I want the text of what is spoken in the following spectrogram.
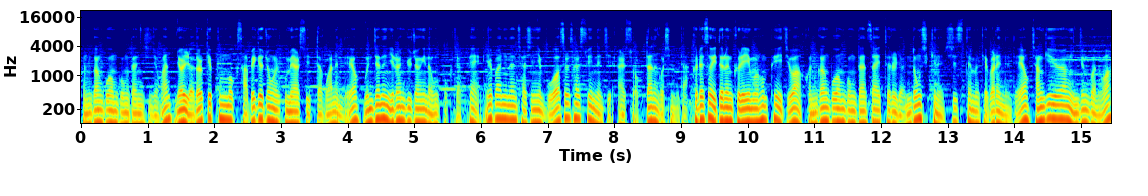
건강보험공단이 지정한 18개 품목 400여 종을 구매할 수 있다고 하는데요. 문제는 이런 규정이 너무 복잡해 일반인은 자신이 무엇을 살 수 있는지 알 수 없다는 것입니다. 그래서 이들은 그레이몰 홈페이지와 건강보험공단 사이트를 연동시키는 시스템을 개발했는데요. 장기 요양 인증번호와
